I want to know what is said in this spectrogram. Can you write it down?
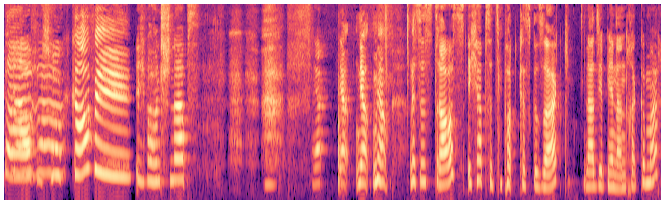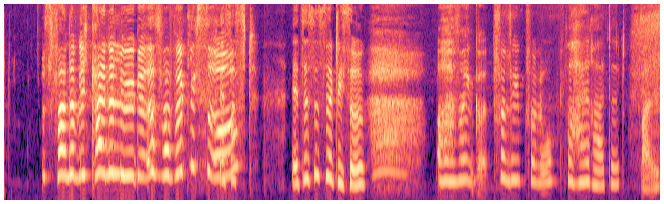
Da auf einen Schluck Kaffee. Ich brauche einen Schnaps. Ja, ja, ja, ja. Es ist draus. Ich habe es jetzt im Podcast gesagt. Lasi hat mir einen Antrag gemacht. Es war nämlich keine Lüge. Es war wirklich so. Es ist, jetzt ist es wirklich so. oh mein Gott, verliebt, verlobt. Verheiratet. Bald.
